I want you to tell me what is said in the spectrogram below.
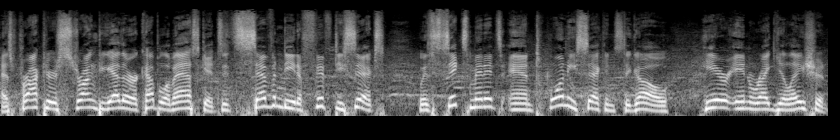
as Proctor strung together a couple of baskets. It's 70 to 56 with 6 minutes and 20 seconds to go here in regulation.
